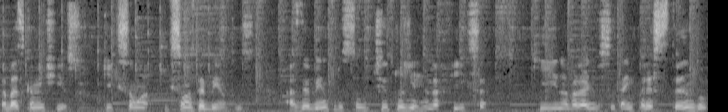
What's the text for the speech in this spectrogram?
é basicamente isso. O que, que, são, o que, que são as debêntures? As debêntures são títulos de renda fixa que na verdade você está emprestando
